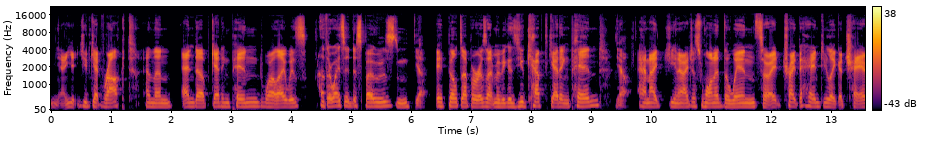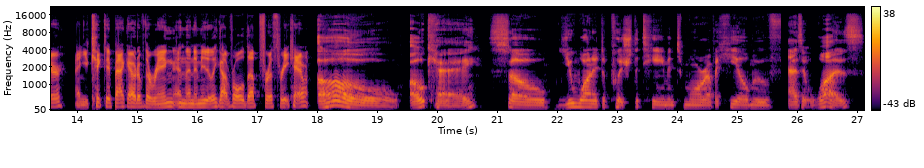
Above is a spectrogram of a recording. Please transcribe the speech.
yeah, you'd get rocked and then end up getting pinned while I was otherwise indisposed and Yeah. it built up a resentment because you kept getting pinned Yeah. and I you know I just wanted the win so I tried to hand you like a chair and you kicked it back out of the ring and then immediately got rolled up for a 3 count Oh, okay. So you wanted to push the team into more of a heel move as it was.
